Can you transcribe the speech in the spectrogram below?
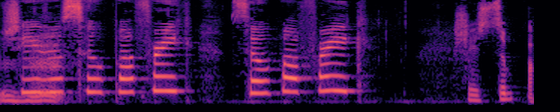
She's a super freak, super freak. She's super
